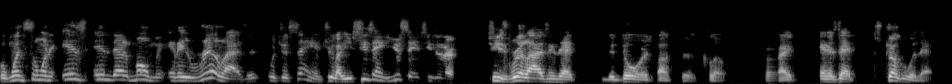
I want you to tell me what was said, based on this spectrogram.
but when someone is in that moment and they realize it, what you're saying, true. Like she's saying, you're saying she's in her, she's realizing that the door is about to close, right? And is that struggle with that?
